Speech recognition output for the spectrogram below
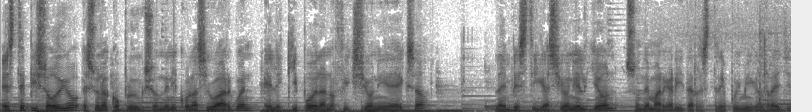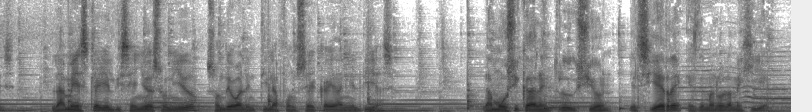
Este episodio es una coproducción de Nicolás Ibargüen, el equipo de la no ficción y de Excel. La investigación y el guion son de Margarita Restrepo y Miguel Reyes. La mezcla y el diseño de sonido son de Valentina Fonseca y Daniel Díaz. La música de la introducción y el cierre es de Manuela Mejía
